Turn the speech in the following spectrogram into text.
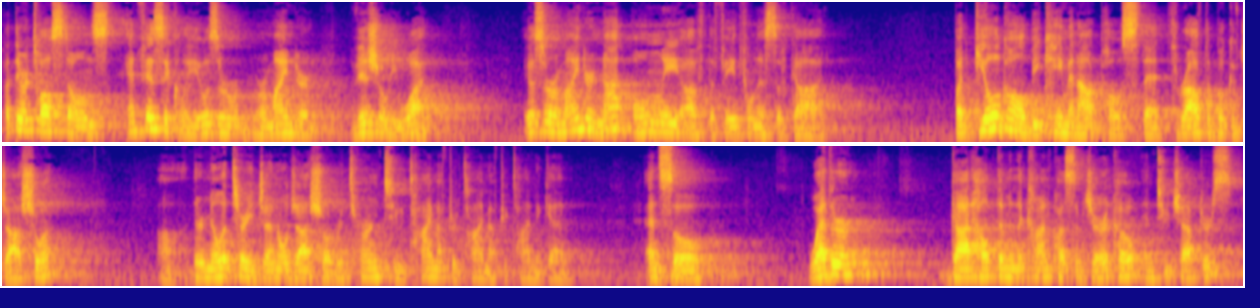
but they were 12 stones. And physically, it was a reminder, visually, what? It was a reminder not only of the faithfulness of God, but Gilgal became an outpost that throughout the book of Joshua, uh, their military general Joshua returned to time after time after time again. And so, whether God helped them in the conquest of Jericho in two chapters,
